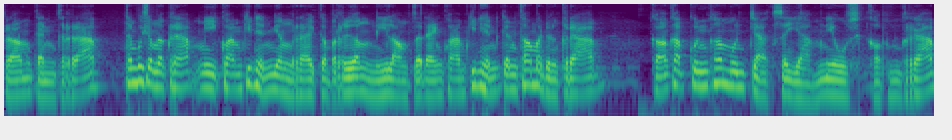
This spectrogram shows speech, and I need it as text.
ร้อมๆกันครับท่านผู้ชมนะครับ มีความคิดเห็นอย่างไรกับเรื่องนี้ลองแสดงความคิดเห็นกันเข้ามาดูครับ ขอขอบคุณข้อมูลจากสยามนิวส์ขอบคุณครับ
